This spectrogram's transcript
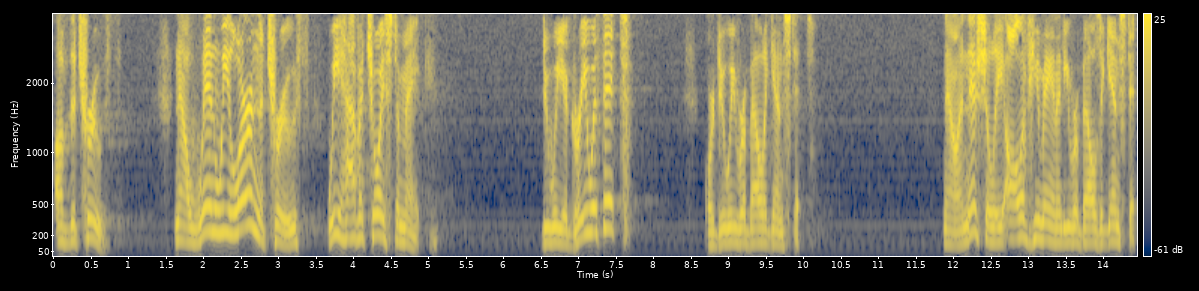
of the truth. Now, when we learn the truth, we have a choice to make. Do we agree with it or do we rebel against it? Now, initially, all of humanity rebels against it.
